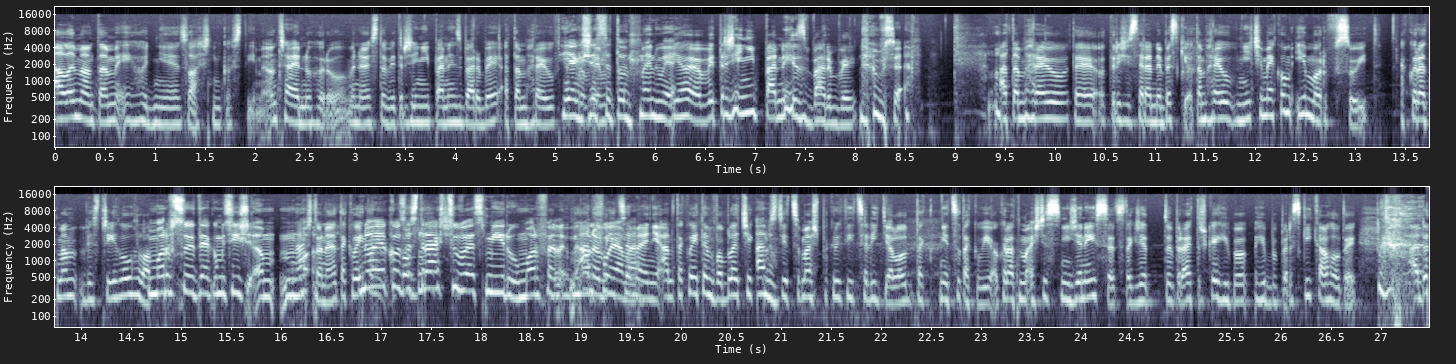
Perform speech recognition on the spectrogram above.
Ale mám tam i hodně zvláštní kostýmy. Mám třeba jednu hru, jmenuje se to Vytržení pany z Barby a tam hraju v Jakže takovém- se to jmenuje? Jo, jo, Vytržení pany z Barby. Dobře. A tam hraju, to je od režiséra Nebeský, a tam hraju v něčem jako i Morphsuit. Akorát mám vystříhlou hlavu. Morfsuit, jako myslíš... Um, Znáš to, ne? Takový no jako ze obleč- strážců vesmíru, morfe, ano, víceméně. Ano, takový ten obleček, Ano. prostě, co máš pokrytý celý tělo, tak něco takového. Akorát má ještě snížený sec, takže to je právě trošku hypo, hypoperský kalhoty. A do...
